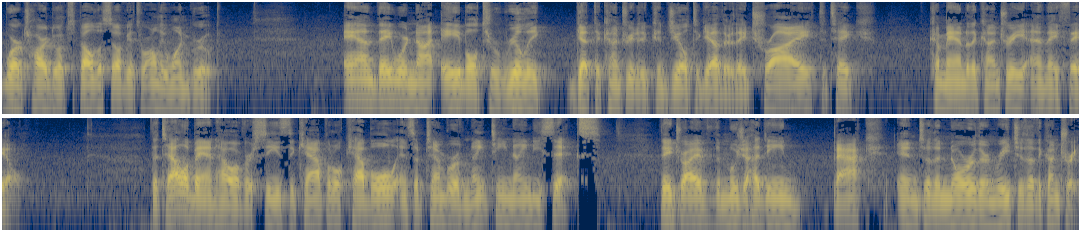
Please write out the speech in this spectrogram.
worked hard to expel the Soviets, were only one group. And they were not able to really get the country to congeal together. They try to take command of the country and they fail. The Taliban, however, seized the capital, Kabul, in September of 1996. They drive the Mujahideen back into the northern reaches of the country.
